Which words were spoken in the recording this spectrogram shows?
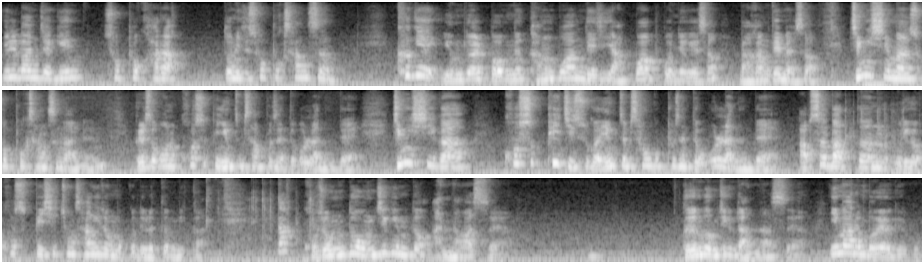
일반적인 소폭 하락 또는 이제 소폭 상승 크게 염두할 바 없는 강보합 내지 약보합 권역에서 마감되면서 증시만 소폭 상승하는 그래서 오늘 코스피 0.3% 올랐는데 증시가 코스피 지수가 0.39% 올랐는데 앞서 봤던 우리가 코스피 시총 상위 종목군들이 어떻습니까? 딱 그 정도 움직임도 안 나왔어요. 그 정도 움직임도 안 나왔어요. 이 말은 뭐예요, 결국?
